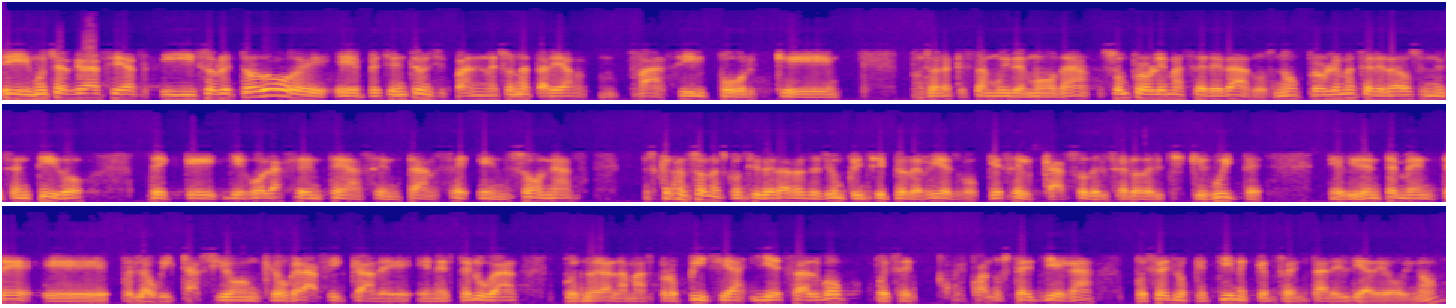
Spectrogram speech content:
Sí, muchas gracias. Y sobre todo, eh, eh, presidente municipal, no es una tarea fácil porque, pues ahora que está muy de moda, son problemas heredados, ¿no? Problemas heredados en el sentido de que llegó la gente a sentarse en zonas pues que eran zonas consideradas desde un principio de riesgo, que es el caso del Cerro del Chiquihuite. Evidentemente, eh, pues la ubicación geográfica de en este lugar, pues no era la más propicia y es algo, pues eh, cuando usted llega, pues es lo que tiene que enfrentar el día de hoy, ¿no?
